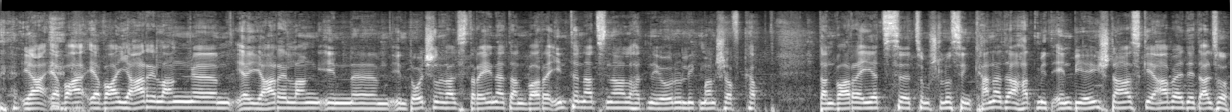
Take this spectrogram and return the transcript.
ja, er war, er war jahrelang, äh, er jahrelang in, äh, in Deutschland als Trainer, dann war er international, hat eine Euroleague-Mannschaft gehabt. Dann war er jetzt äh, zum Schluss in Kanada, hat mit NBA-Stars gearbeitet. Also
